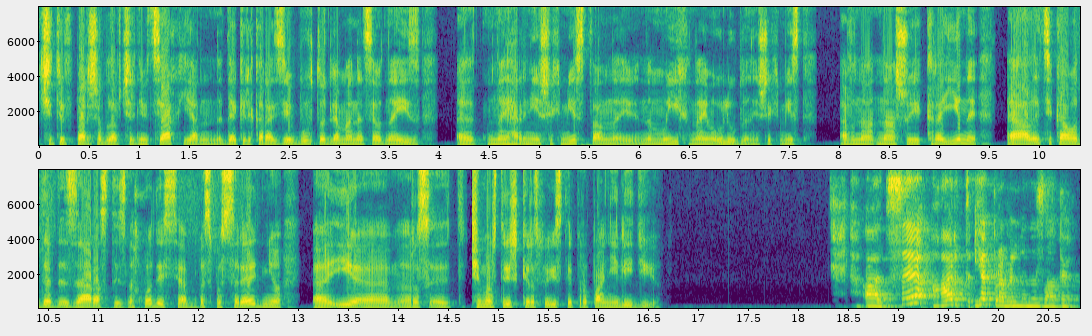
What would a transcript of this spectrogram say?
чи ти вперше була в Чернівцях. Я декілька разів був, то для мене це одне із е, найгарніших міст, а на моїх найулюбленіших міст нашої країни. Е, Але цікаво, де зараз ти знаходишся безпосередньо, е, і е, роз, чи можеш трішки розповісти про пані Лідію? А це арт, як правильно назвати?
